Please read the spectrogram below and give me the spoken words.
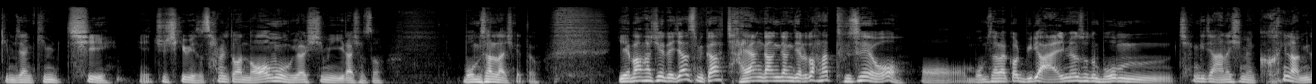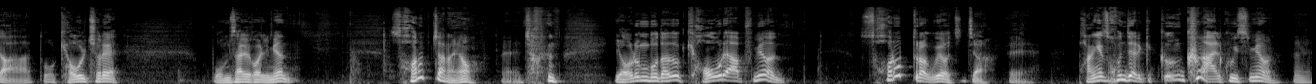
김장 김치 주시기 위해서 3일 동안 너무 열심히 일하셔서 몸살 나시겠다고. 예방하셔야 되지 않습니까? 자양강장제라도 하나 드세요. 어, 몸살 날 걸 미리 알면서도 몸 챙기지 않으시면 큰일 납니다. 또 겨울철에 몸살 걸리면 서럽잖아요. 네, 저는 여름보다도 겨울에 아프면 서럽더라고요, 진짜. 네, 방에서 혼자 이렇게 끙끙 앓고 있으면, 네.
